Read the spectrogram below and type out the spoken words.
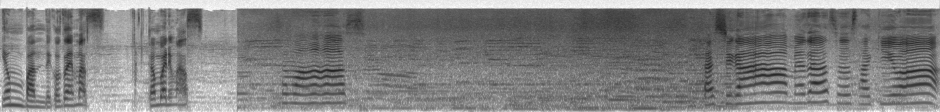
4番でございます。頑張ります。私が目指す先は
